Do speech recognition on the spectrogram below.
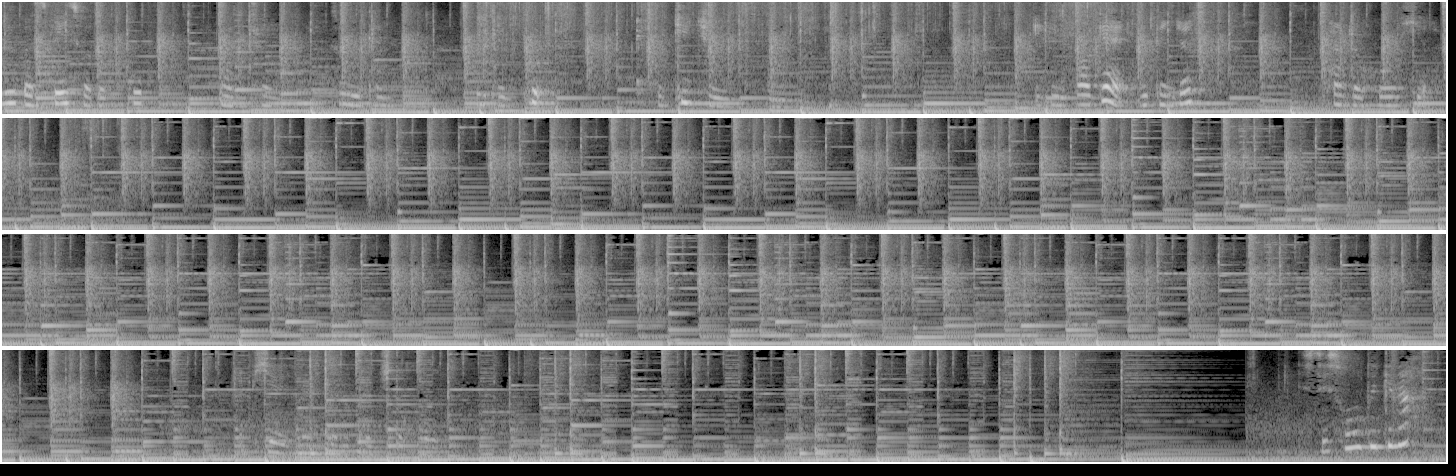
Leave a space for the food so you can you can put the keychain If you forget, you can just punch a hole here. This hole big enough?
